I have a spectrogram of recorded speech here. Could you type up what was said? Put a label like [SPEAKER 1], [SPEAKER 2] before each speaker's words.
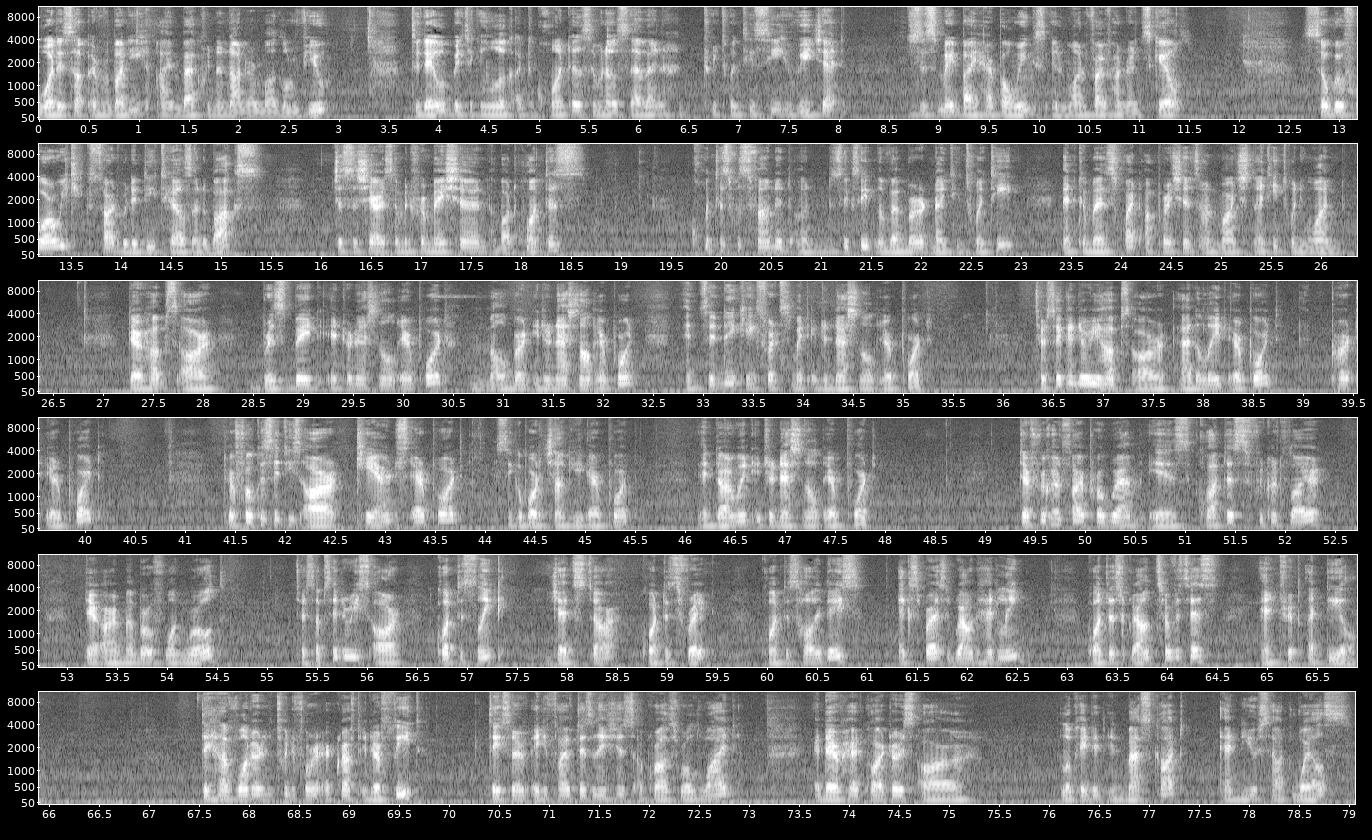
[SPEAKER 1] What is up everybody? I'm back with another model review. Today we'll be taking a look at the Qantas 707 320C V-Jet. This is made by Herpa Wings in 1 500 scale. So before we start with the details on the box, just to share some information about Qantas. Qantas was founded on 16 November 1920 and commenced flight operations on March 1921. Their hubs are Brisbane International Airport, Melbourne International Airport, and Sydney Kingsford Smith International Airport. Their secondary hubs are Adelaide Airport Perth Airport. Their focus cities are Cairns Airport, Singapore Changi Airport, and Darwin International Airport. Their frequent flyer program is Qantas Frequent Flyer. They are a member of Oneworld. Their subsidiaries are QantasLink, Jetstar, Qantas Freight, Qantas Holidays, Express Ground Handling, Qantas Ground Services, and TripADeal. They have 124 aircraft in their fleet. They serve 85 destinations across worldwide, and their headquarters are located in Mascot and New South Wales,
